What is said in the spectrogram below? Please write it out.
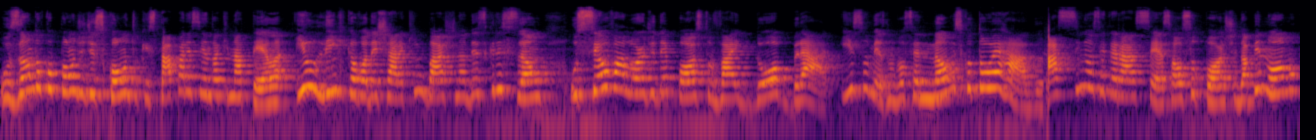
Usando o cupom de desconto que está aparecendo aqui na tela e o link que eu vou deixar aqui embaixo na descrição, o seu valor de depósito vai dobrar. Isso mesmo, você não escutou errado. Assim você terá acesso ao suporte da Binomo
